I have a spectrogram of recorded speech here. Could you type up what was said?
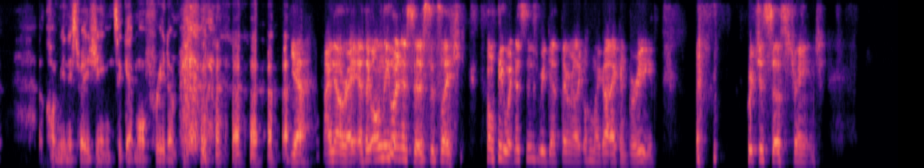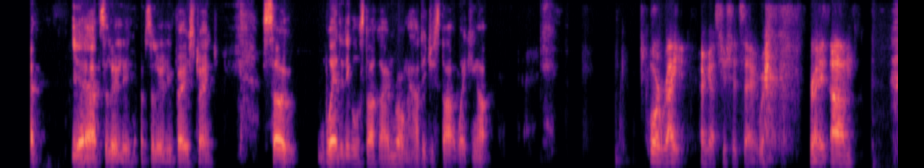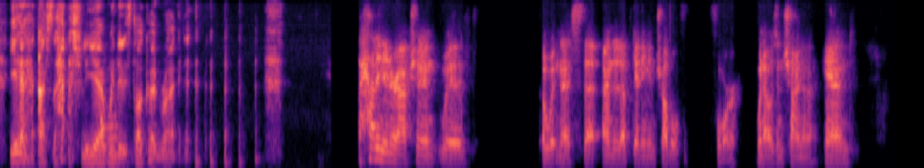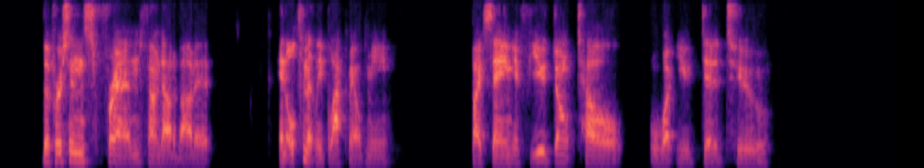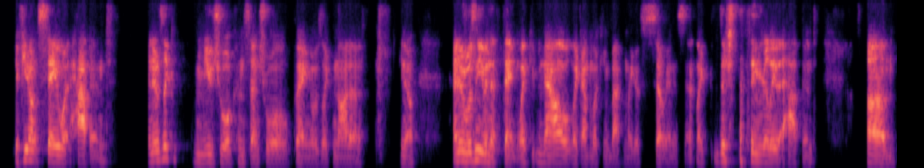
a communist regime to get more freedom. Yeah i know right? And the only witnesses. It's like only witnesses we get there we're like oh my god i can breathe which is so strange yeah absolutely absolutely very strange so where did it all start going wrong? How did you start waking up? Or right, I guess you should say. right. Um, yeah, actually, actually, yeah. When did it start going right? I had an interaction with a witness that I ended up getting in trouble for when I was in China. And the person's friend found out about it and ultimately blackmailed me by saying if you don't tell what you did to if you don't say what happened and it was like a mutual consensual thing. It was like not a you know and it wasn't even a thing. Like now like i'm looking back i'm like it's so innocent. Like there's nothing really that happened. Um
